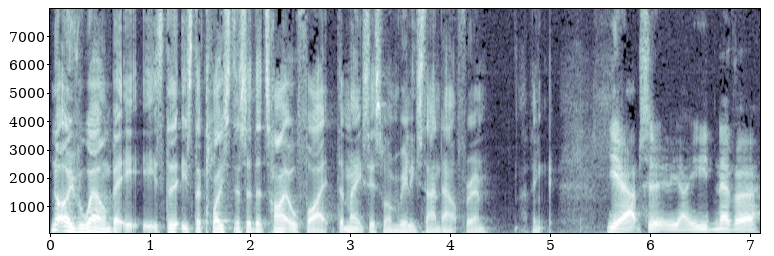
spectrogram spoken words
not overwhelmed, but it, it's the it's the closeness of the title fight that makes this one really stand out for him. I think. Yeah, absolutely. he'd never,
